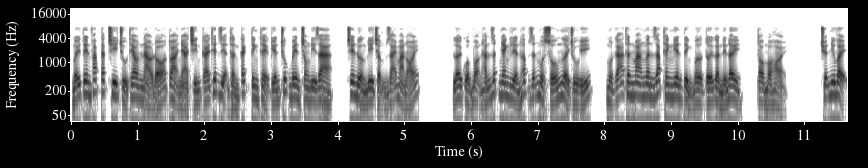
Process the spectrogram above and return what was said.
Mấy tên pháp tắc chi chủ theo nào đó tòa nhà chín cái thiết diện thần cách tinh thể kiến trúc bên trong đi ra, trên đường đi chậm rãi mà nói lời của bọn hắn rất nhanh liền hấp dẫn một số người chú ý, một gã thân mang ngân giáp thanh niên tỉnh bơ tới gần đến đây, tò mò hỏi. Chuyện như vậy,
